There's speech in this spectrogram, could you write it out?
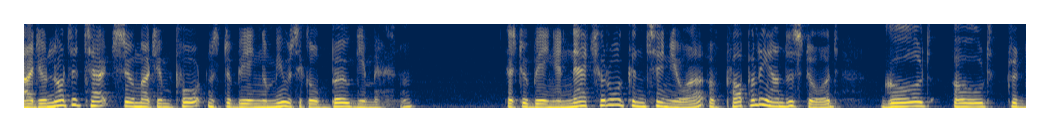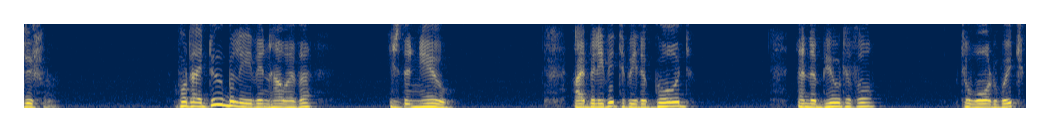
I do not attach so much importance to being a musical bogeyman as to being a natural continuer of properly understood good old tradition. What I do believe in, however, is the new. I believe it to be the good and the beautiful, toward which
